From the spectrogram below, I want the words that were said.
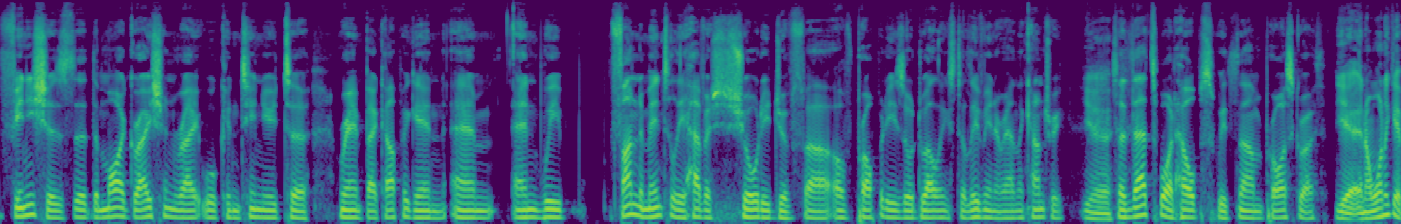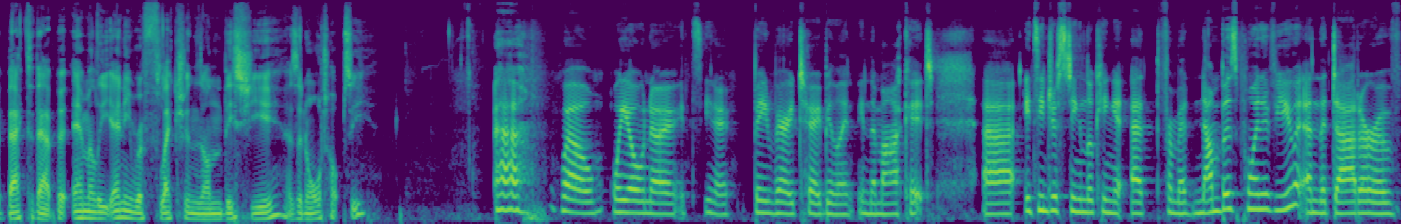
finishes, the, the migration rate will continue to ramp back up again, and and we fundamentally have a shortage of uh, of properties or dwellings to live in around the country. Yeah. So that's what helps with um, price growth. Yeah, and I want to get back to that, but Emily, any reflections on this year as an autopsy? Well, we all know it's you know been very turbulent in the market. Uh, it's interesting looking at, at from a numbers point of view and the data of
